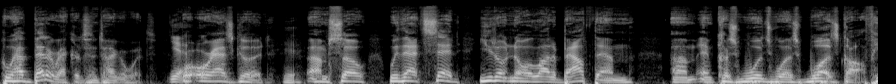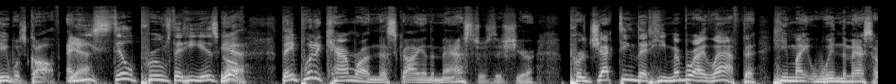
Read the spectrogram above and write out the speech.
who have better records than Tiger Woods, Yeah. or, or as good. Um, so, with that said, you don't know a lot about them, um, and because Woods was was golf, he was golf, and Yeah. he still proves that he is golf. Yeah. They put a camera on this guy in the Masters this year, projecting that he. Remember, I laughed that he might win the Masters. I,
